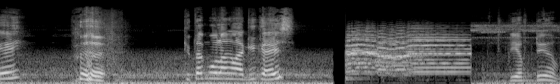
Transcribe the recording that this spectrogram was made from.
Oke. Kita ngulang lagi, guys. Diam, diam.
